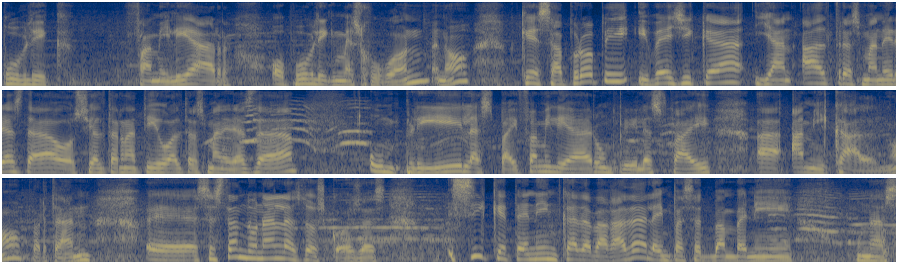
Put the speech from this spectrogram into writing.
públic familiar o públic més jugon, no? que s'apropi i vegi que hi ha altres maneres d'oci alternatiu, altres maneres de omplir l'espai familiar, omplir l'espai eh, amical. No? Per tant, eh, s'estan donant les dues coses. Sí que tenim cada vegada, l'any passat van venir unes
